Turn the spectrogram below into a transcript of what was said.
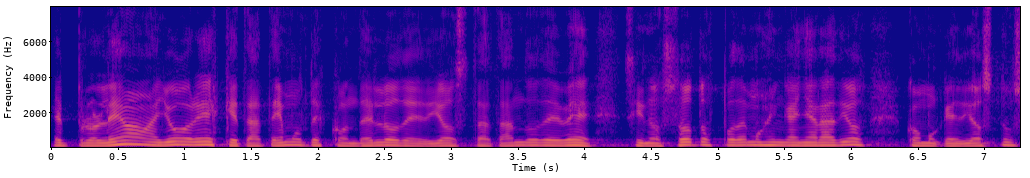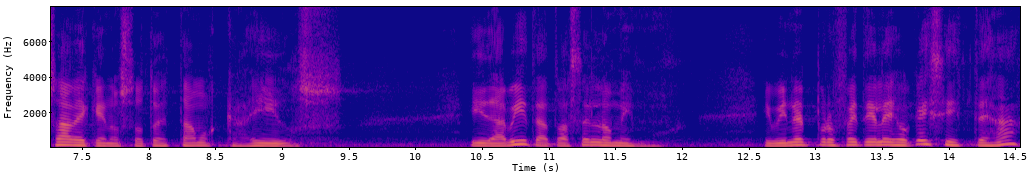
El problema mayor es que tratemos de esconderlo de Dios, tratando de ver si nosotros podemos engañar a Dios como que Dios no sabe que nosotros estamos caídos. Y David trató de hacer lo mismo. Y vino el profeta y le dijo, ¿qué hiciste? Ah?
